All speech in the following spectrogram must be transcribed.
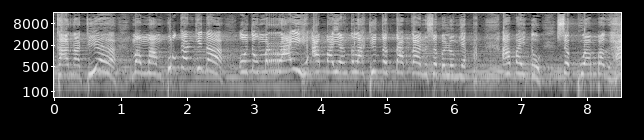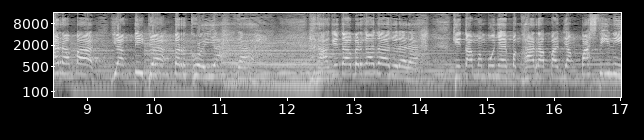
karena dia memampukan kita untuk meraih apa yang telah ditetapkan sebelumnya apa itu? Sebuah pengharapan yang tidak tergoyahkan. Nah kita berkata saudara, kita mempunyai pengharapan yang pasti ini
